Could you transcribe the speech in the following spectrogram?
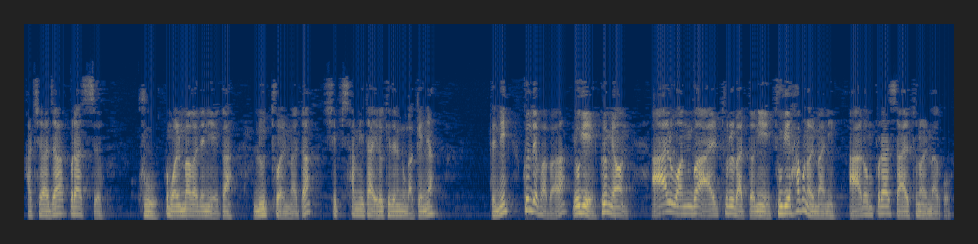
같이 하자. 플러스 9. 그럼 얼마가 되니 얘가? 루트 얼마다? 13이다. 이렇게 되는 거 맞겠냐? 됐니? 근데 봐봐. 여기, 그러면 R1과 R2를 봤더니 두 개 합은 얼마니? R1 플러스 R2는 얼마고?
